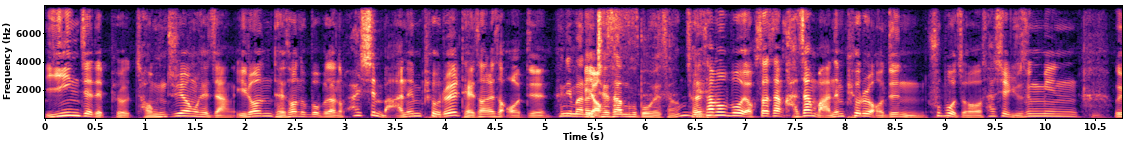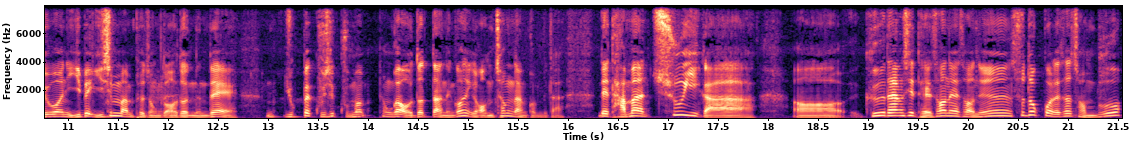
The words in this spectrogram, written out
이인재 대표, 정주영 회장 이런 대선 후보보다는 훨씬 많은 표를 대선에서 얻은 흔히 말하는 역- 제3 후보에서 저희 사무부 역사상 가장 많은 표를 얻은 후보죠. 사실 유승민 의원이 220만 표 정도 얻었는데 699만 표가 얻었다는 건 이게 엄청난 겁니다. 근데 다만 추이가 어, 그 당시 대선에서는 수도권에서 전부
